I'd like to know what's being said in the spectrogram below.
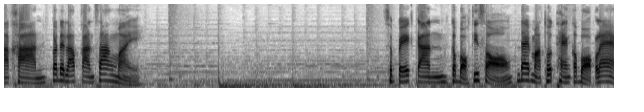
อาคารก็ได้รับการสร้างใหม่ สเปกกันกระบอกที่ 2 ได้มาทดแทนกระบอกแรก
